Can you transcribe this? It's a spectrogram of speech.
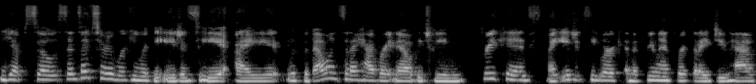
Yep. So since I've started working with the agency, I, with the balance that I have right now between three kids, my agency work, and the freelance work that I do have,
